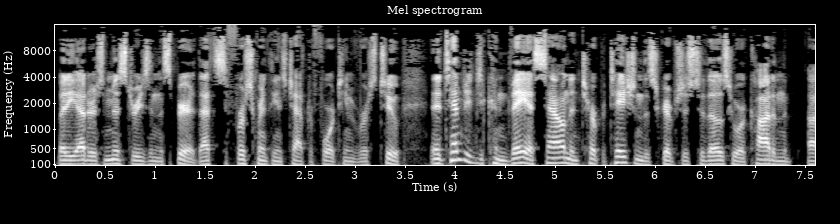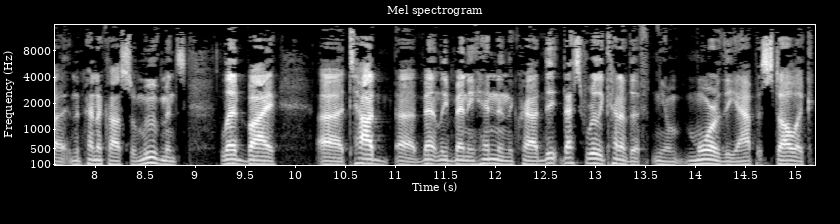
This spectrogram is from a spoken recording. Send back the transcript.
but he utters mysteries in the Spirit. That's 1 Corinthians chapter 14, verse 2. In attempting to convey a sound interpretation of the Scriptures to those who are caught in the, uh, in the Pentecostal movements, led by uh, Todd uh, Bentley, Benny Hinn in the crowd. That's really kind of the you know more of the apostolic,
